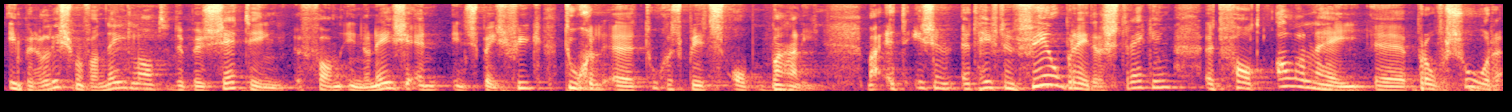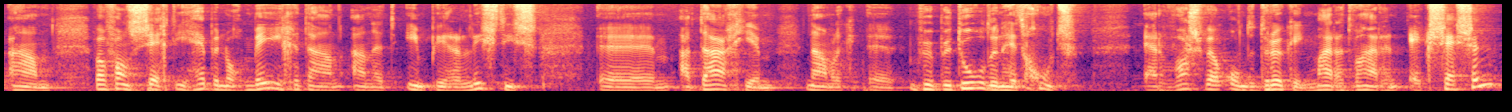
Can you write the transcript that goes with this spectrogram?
imperialisme van Nederland, de bezetting van Indonesië en in specifiek uh, toegespitst op Bali. Maar het, is een, het heeft een veel bredere strekking. Het valt allerlei professoren aan waarvan ze zegt die hebben nog meegedaan aan het imperialistisch adagium, namelijk uh, we bedoelden het goed. Er was wel onderdrukking, maar het waren excessen.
